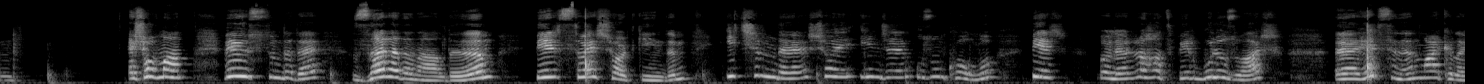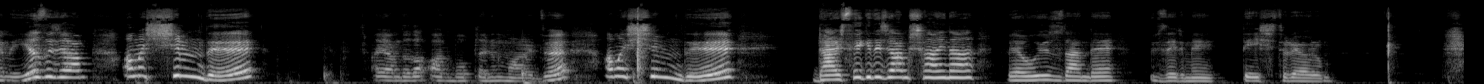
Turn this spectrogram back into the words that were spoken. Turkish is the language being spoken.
eşofman ve üstünde de Zara'dan aldığım bir sweatshirt giyindim. İçimde şöyle ince uzun kollu bir böyle rahat bir bluz var. Ee, hepsinin markalarını yazacağım. Ama şimdi ayağımda da Ugg botlarım vardı. Ama şimdi derse gideceğim Şayna ve o yüzden de üzerimi değiştiriyorum.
